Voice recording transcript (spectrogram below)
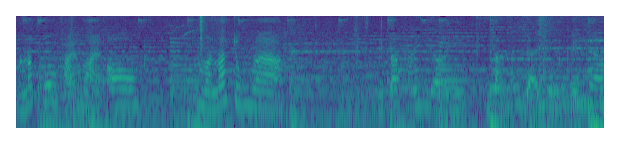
mà nó cũng không phải ngoại ô. Nhưng mà nói chung là người ta phải giờ người ta phải để những cái ờ,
